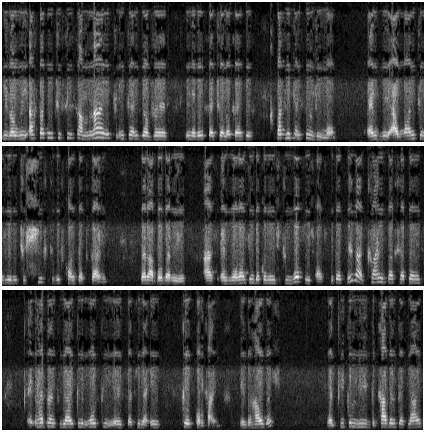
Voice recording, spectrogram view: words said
you know, we are starting to see some light in terms of, uh, you know, those sexual offences, but we can still do more. And we are wanting really to shift these contact crimes that are bothering us, and we are wanting the community to work with us because these are crimes that happen, it happens likely mostly uh, in close confines, in the houses, when people leave the taverns at night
